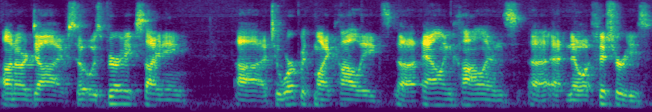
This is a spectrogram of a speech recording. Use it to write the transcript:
on our dive. So it was very exciting uh, to work with my colleagues, uh, Allen Collins uh, at NOAA Fisheries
